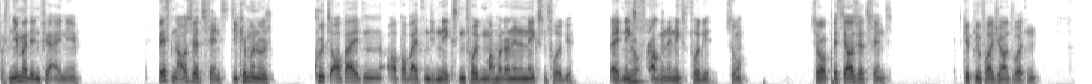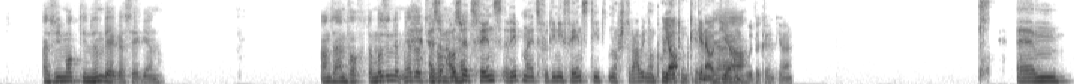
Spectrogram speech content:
was nehmen wir denn für eine? Besten Auswärtsfans, die können wir nur kurz arbeiten, abarbeiten. Die nächsten Folgen machen wir dann in der nächsten Folge. Äh, die nächsten Ja. Fragen in der nächsten Folge. So. So, beste Auswärtsfans. Es gibt nur falsche Antworten. Also ich mag die Nürnberger sehr gern. Ganz einfach. Da muss ich nicht mehr dazu Also sagen. Auswärtsfans, reden wir jetzt von den Fans, die nach Straubing am Ja, Pulverturm kommen. genau, die Ja, haben ja. Pulverturm gehören. Ähm,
